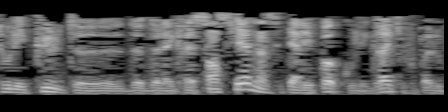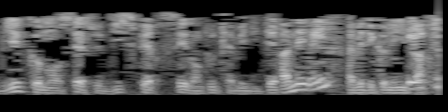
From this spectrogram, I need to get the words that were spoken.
tous les cultes de, la Grèce ancienne. Hein, c'était à l'époque où les Grecs, il ne faut pas l'oublier, commençaient à se disperser dans toute la Méditerranée, avec des colonies partout.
